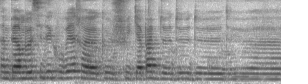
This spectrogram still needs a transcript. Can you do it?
ça me permet aussi de découvrir euh, que je suis capable de, de, de, de, euh,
